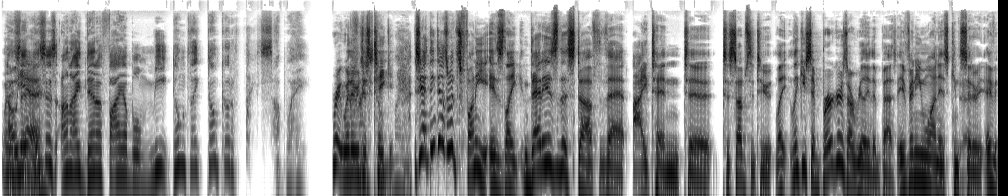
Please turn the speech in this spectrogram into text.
When they Oh, said, yeah. this is unidentifiable meat. Don't like, don't go to Subway. Right, where they would just it. See, I think that's what's funny is like that is the stuff that I tend to to substitute. Like like you said, burgers are really the best. If anyone is considering,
